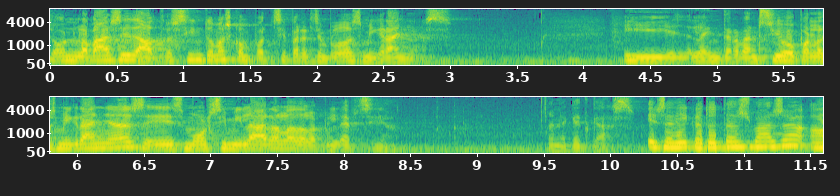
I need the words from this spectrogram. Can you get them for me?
són la base d'altres símptomes com pot ser per exemple les migranyes. I la intervenció per les migranyes és molt similar a la de l'epilèpsia en aquest cas. És a dir, que tot es basa a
